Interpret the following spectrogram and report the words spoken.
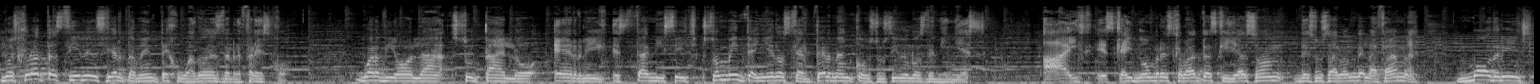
Los croatas tienen ciertamente jugadores de refresco. Guardiola, Sutalo, Erlich, Stanisic son veinteañeros que alternan con sus ídolos de niñez. Ay, es que hay nombres croatas que ya son de su salón de la fama. Modric,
